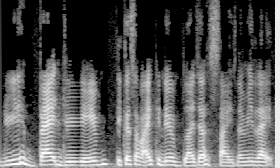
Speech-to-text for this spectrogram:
really bad dream because of I kena belajar sains I mean like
